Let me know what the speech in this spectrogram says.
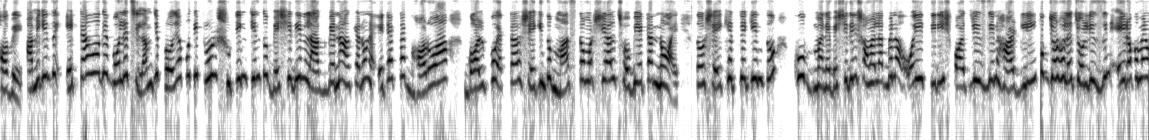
হবে। আমি কিন্তু এটাও আগে বলেছিলাম যে প্রজাপতি টুর শুটিং কিন্তু বেশি দিন লাগবে না, কেননা এটা একটা ঘরোয়া গল্প, একটা সেই কিন্তু মাস কমার্শিয়াল ছবি, এটা নয়। তো সেই ক্ষেত্রে কিন্তু খুব মানে বেশি দিন সময় লাগবে না, ওই তিরিশ পঁয়ত্রিশ দিন হার্ডলি খুব জোর হলে চল্লিশ দিন, এই রকমের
